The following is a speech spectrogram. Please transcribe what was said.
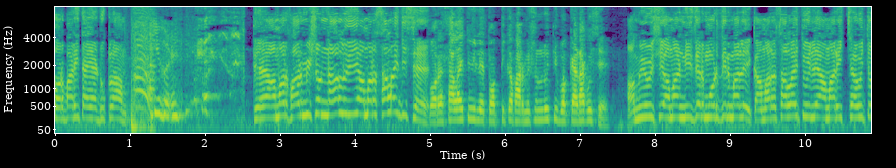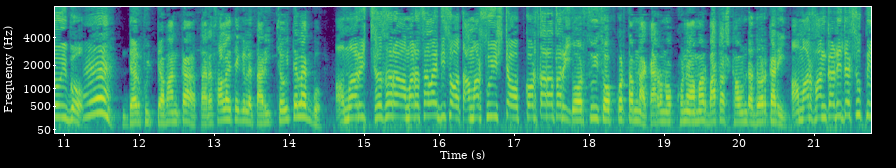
তোর বাড়িতে আইয়া ঢুকলাম। তে আমার পারমিশন না লই আমার চালাই দিছে। তোরে চালাই তুইলে তোর টিকা পারমিশন লই তুইব কেডা কইছে? আমি হইছি আমার নিজের মর্জির মালিক আমার চালাই তুইলে আমার ইচ্ছা হইতে হইব। হ্যাঁ। দেড় ফুটটা পাঙ্কা তারা চালাইতে গেলে তার ইচ্ছা হইতে লাগবো। আমার ইচ্ছা ছাড়া আমার দিছ আমার সুইচটা অফ কর তাড়াতাড়ি। তোর সুইচ অফ করতাম না কারণ আমার বাতাস দরকারি। আমার ফাঙ্কাটি দেখছত নি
